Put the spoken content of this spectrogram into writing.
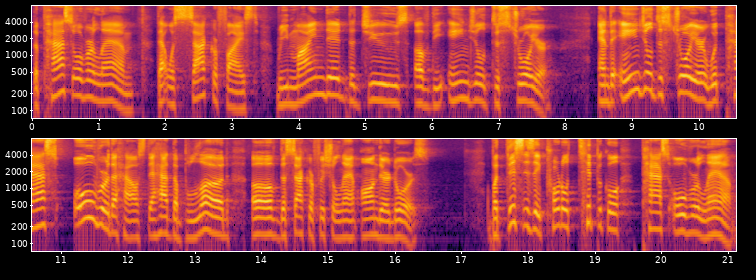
The Passover lamb that was sacrificed reminded the Jews of the angel destroyer. And the angel destroyer would pass over the house that had the blood of the sacrificial lamb on their doors. But this is a prototypical Passover lamb.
